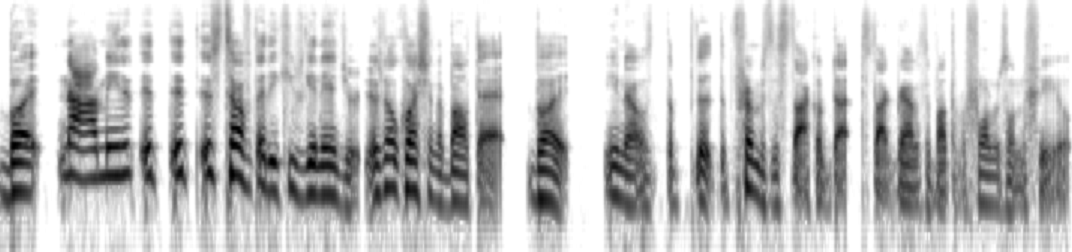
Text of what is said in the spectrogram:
but nah. I mean, it, it, it it's tough that he keeps getting injured. There's no question about that. But you know, the the, the premise of stock of stock down is about the performance on the field.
